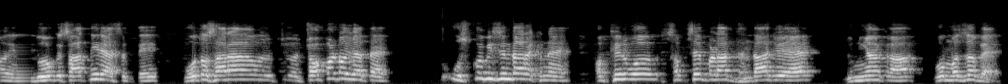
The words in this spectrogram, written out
हिंदुओं के साथ नहीं रह सकते। वो तो सारा चौपट हो जाता है। तो उसको भी ज़िंदा रखना है। और फिर वो सबसे बड़ा धंधा जो है दुनिया का वो मज़हब है।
